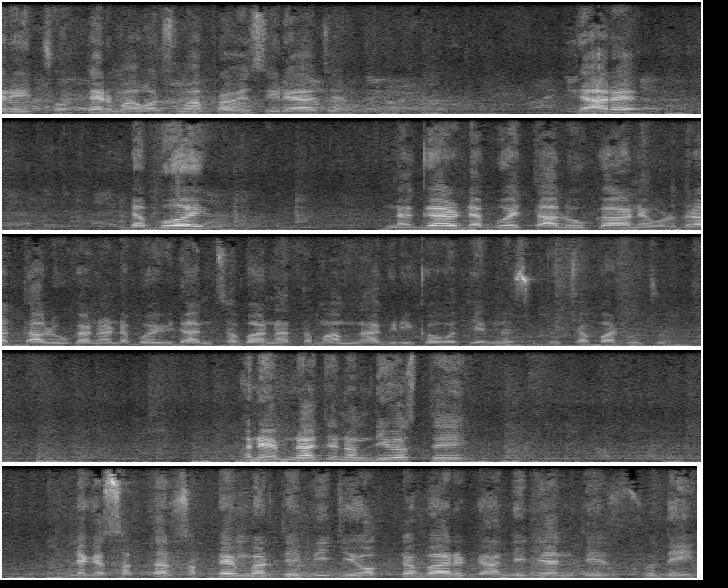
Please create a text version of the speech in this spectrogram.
કરી છોતેરમાં વર્ષમાં પ્રવેશી રહ્યા છે. ત્યારે ડભોઈ નગર, ડભોઈ તાલુકા અને વડોદરા તાલુકાના ડભોઈ વિધાનસભાના તમામ નાગરિકો વતી એમને શુભેચ્છા પાઠવું છું. અને એમના જન્મદિવસથી એટલે કે સત્તર સપ્ટેમ્બરથી બીજી ઓક્ટોબર ગાંધી જયંતિ સુધી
